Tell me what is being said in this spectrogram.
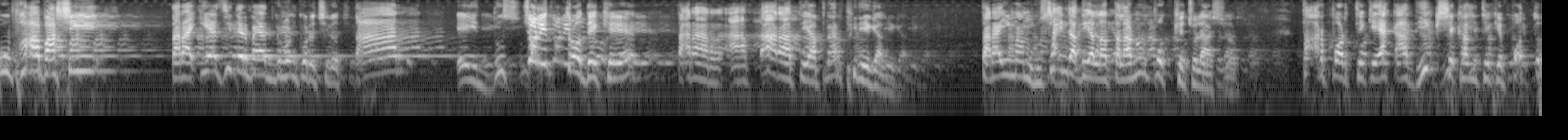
কুফাবাসী তারা ইয়াজিদের বায়াত গ্রহণ করেছিল। তার এই দুশ্চরিত্র দেখে তারা তারাতে আপনার ফিরে গেল। তারা ইমাম হুসাইন রাদি আল্লাহ তালানুর পক্ষে চলে আসলো। তারপর থেকে একাধিক সেখান থেকে পত্র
